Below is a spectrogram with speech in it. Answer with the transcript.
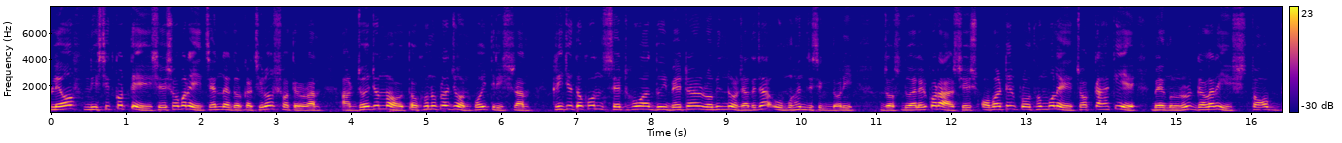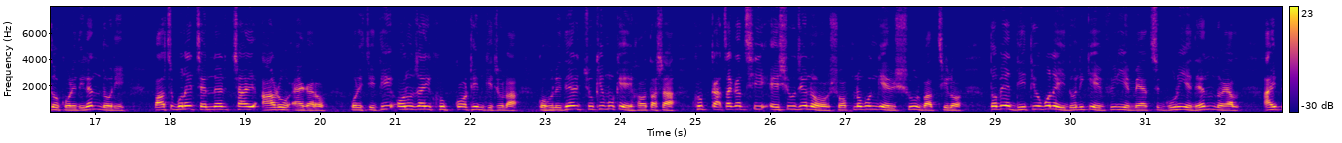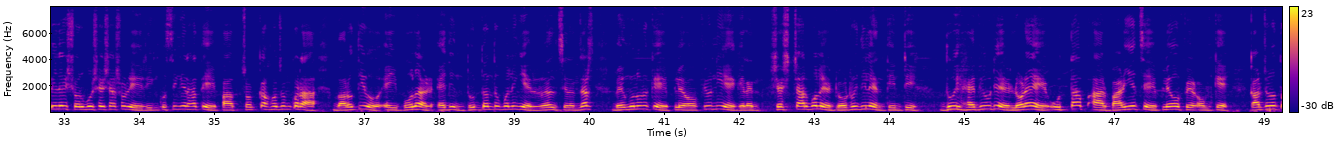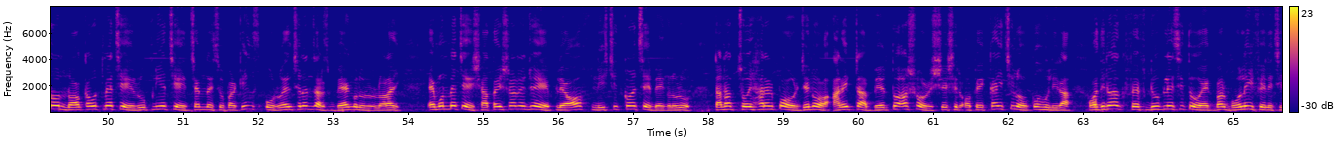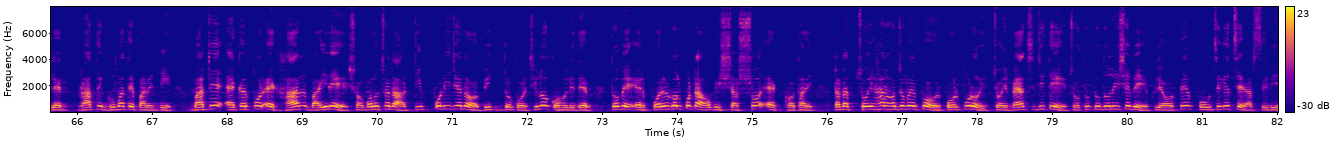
Play of নিশ্চিত করতে শেষ ওভারে চেন্নাইয়ের দরকার ছিল সতেরো রান, আর জয়ের জন্য তখনও প্রয়োজন পঁয়ত্রিশ রান। ক্রিজে তখন সেট হওয়া দুই ব্যাটার রবীন্দ্র জাদেজা ও মহেন্দ্র সিং ধোনি। জস দোয়ালের করা শেষ ওভারটির প্রথম বলে চক্কা হাঁকিয়ে বেঙ্গালুরুর গ্যালারি স্তব্ধ করে দিলেন ধোনি। পাঁচ বলে চেন্নাইয়ের চাই আরও এগারো। পরিস্থিতি অনুযায়ী খুব কঠিন কিছু না। কোহলিদের চোখে মুখে হতাশা। খুব কাছাকাছি এসেও যেন স্বপ্নভঙ্গের সুর বাজছিল। তবে দ্বিতীয় বলেই ধোনিকে ফিরিয়ে ম্যাচ ঘুরিয়ে দেন দয়াল। আইপিএলের সর্বশেষ আসরে রিঙ্কু সিংয়ের হাতে পাঁচ ছক্কা হজম করা ভারতীয় এই বোলার এদিন দুর্দান্ত বোলিংয়ের রয়্যাল চ্যালেঞ্জার্স বেঙ্গালুরুকে প্লে অফেও নিয়ে গেলেন। শেষ চার বলে ডট দিলেন তিনটি। দুই হ্যাভিউডের লড়াইয়ে উত্তাপ আর বাড়িয়েছে প্লে অফের অঙ্কে। কার্যরত নকআউট ম্যাচে রূপ নিয়েছে চেন্নাই সুপার কিংস ও রয়্যাল চ্যালেঞ্জার্স বেঙ্গালুরুর লড়াই। এমন ম্যাচে সাতাইশ রানের জয়ে প্লে অফ নিশ্চিত করেছে বেঙ্গালুরু। টানা ছয় হারের পর যেন আরেকটা ব্যর্থ আসর শেষের অপেক্ষায় ছিল কোহলিরা। অধিনায়ক ফেফ ডুপ্লেসি তো একবার বলেই ফেলেছিলেন, রাতে ঘুমাতে পারেননি। মাঠে একের পর এক হার বাইরে সমালোচনা, টিপ্পনি যেন বিদ্ধ করছিল কোহলিদের। তবে এর পরের গল্পটা অবিশ্বাস্য এক কথায়। টানা ছয় হার হজমের পর পরপরই ছয় ম্যাচ জিতে চতুর্থ দল হিসেবে প্লে অফে পৌঁছে গেছে আরসিবি।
